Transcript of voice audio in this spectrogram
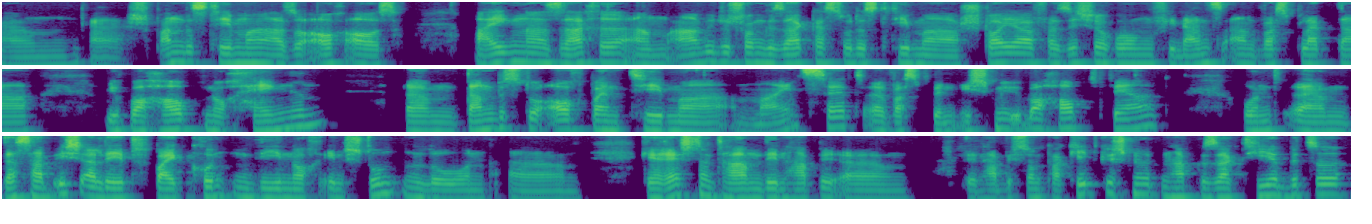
Ähm, äh, spannendes Thema, also auch aus eigener Sache. Ähm, A, wie du schon gesagt hast, so das Thema Steuer, Versicherung, Finanzamt, was bleibt da überhaupt noch hängen? Ähm, dann bist du auch beim Thema Mindset. Äh, was bin ich mir überhaupt wert? Und ähm, das habe ich erlebt bei Kunden, die noch in Stundenlohn ähm, gerechnet haben. Den habe ähm, den hab ich so ein Paket geschnürt und habe gesagt, hier bitte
